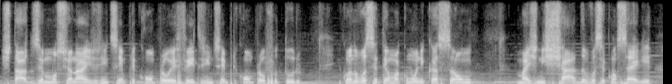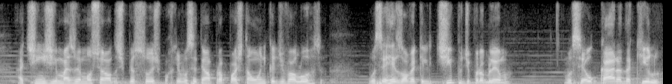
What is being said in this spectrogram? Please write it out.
estados emocionais, a gente sempre compra o efeito, a gente sempre compra o futuro. E quando você tem uma comunicação mais nichada, você consegue atingir mais o emocional das pessoas, porque você tem uma proposta única de valor. Você resolve aquele tipo de problema. Você é o cara daquilo.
